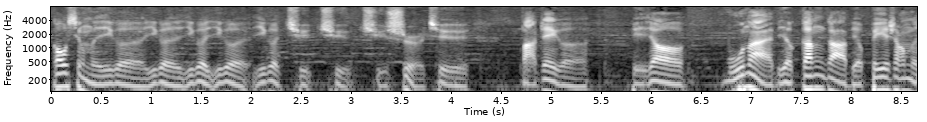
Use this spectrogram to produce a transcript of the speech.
高兴的一个一个一个一个一个曲曲曲式去把这个比较无奈、比较尴尬、比较悲伤的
